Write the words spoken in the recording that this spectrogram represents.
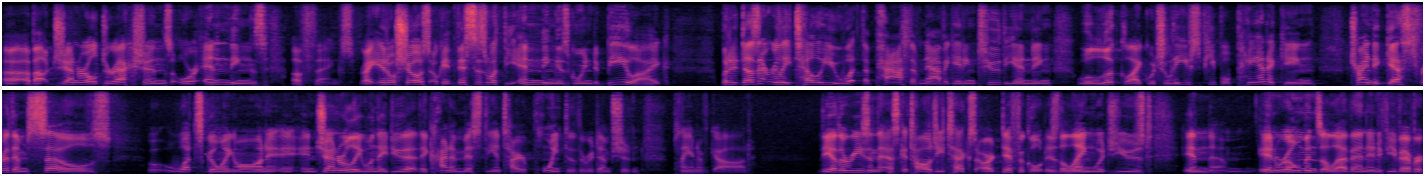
uh, about general directions or endings of things, right? It'll show us, okay, this is what the ending is going to be like, but it doesn't really tell you what the path of navigating to the ending will look like, which leaves people panicking, trying to guess for themselves what's going on. And generally, when they do that, they kind of miss the entire point of the redemption plan of God. The other reason the eschatology texts are difficult is the language used in them. In Romans 11, and if you've ever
